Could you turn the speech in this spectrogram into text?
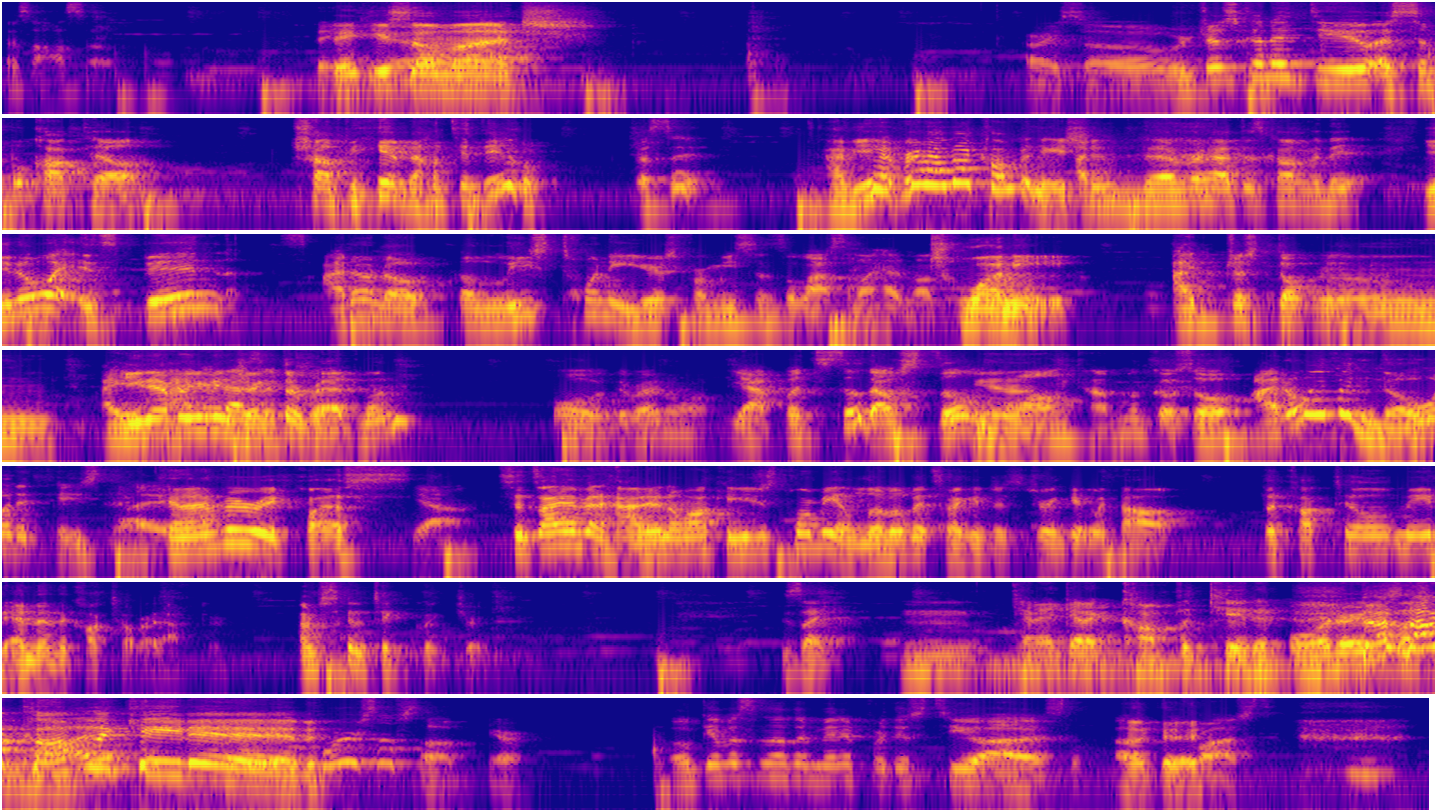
That's awesome. Thank, you so much. All right, so we're just gonna do a simple cocktail, chummy and Mountain Dew. That's it. Have you ever had that combination? I've never had this combination. You know what? It's been I don't know at least twenty years for me since the last time I had Mountain. Dew. 20. I just don't really. Oh. I You never even as drank the kid. red one? Oh, the red one. Yeah, but still, that was still a long time ago. So I don't even know what it tastes like. Can I have a request? Yeah. Since I haven't had it in a while, can you just pour me a little bit so I can just drink it without the cocktail made and then the cocktail right after? I'm just gonna take a quick drink. He's like, mm, can I get a complicated order? That's like, not complicated. Yeah, pour yourself some. Here. Well, give us another minute for this to uh, uh Okay. defrost.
